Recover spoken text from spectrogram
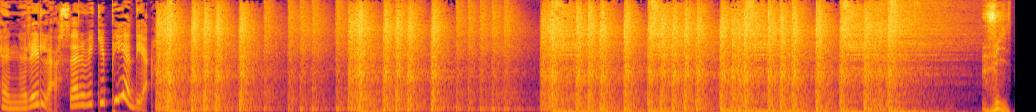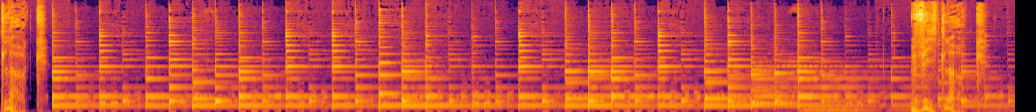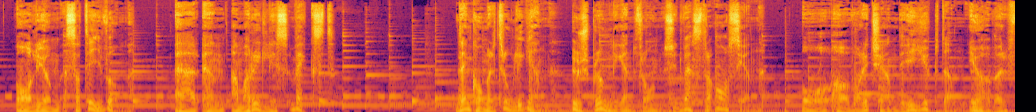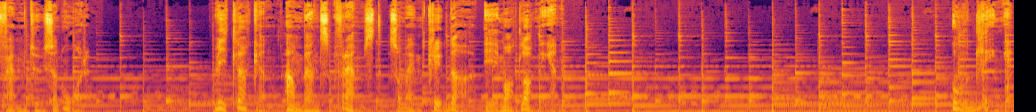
Henry läser Wikipedia. Vitlök. Vitlök, Allium sativum, är en amaryllisväxt. Den kommer troligen ursprungligen från sydvästra Asien och har varit känd i Egypten i över 5000 år. Vitlöken används främst som en krydda i matlagningen. Odling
